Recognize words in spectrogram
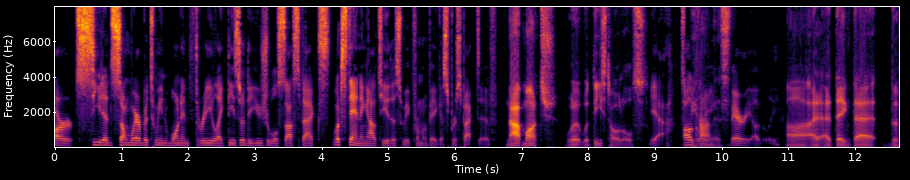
are seated somewhere between one and three. Like these are the usual suspects. What's standing out to you this week from a Vegas perspective? Not much with, with these totals. Yeah, to ugly, be honest, very ugly. Uh, I, I think that the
